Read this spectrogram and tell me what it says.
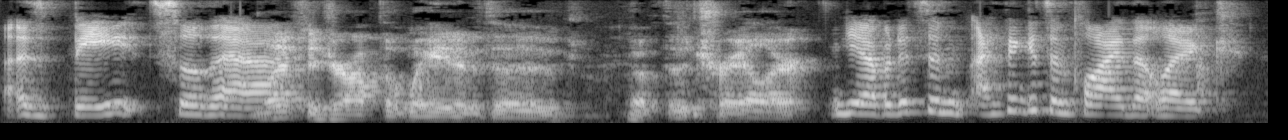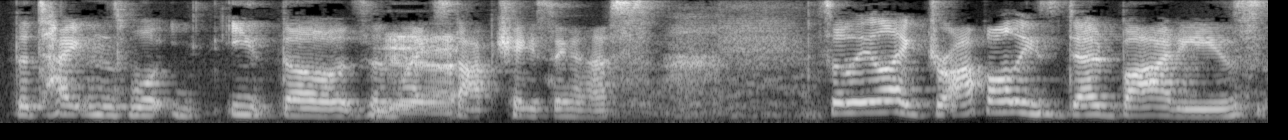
as bait so that We'll have to drop the weight of the of the trailer. yeah, but it's in, I think it's implied that like the Titans will eat those and like stop chasing us. So they like drop all these dead bodies,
